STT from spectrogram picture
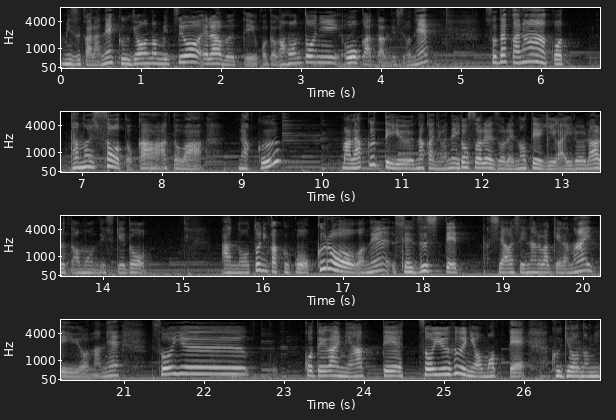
自らね苦行の道を選ぶっていうことが本当に多かったんですよね。そうだからこう楽しそうとかあとは楽まあ、楽っていう中にはね人それぞれの定義がいろいろあるとは思うんですけどあのとにかくこう苦労をねせずして幸せになるわけがないっていうようなねそういう固定概念あってそういうふうに思って苦行の道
